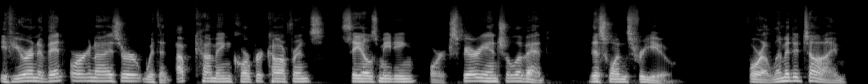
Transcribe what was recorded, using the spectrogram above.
If you're an event organizer with an upcoming corporate conference, sales meeting, or experiential event, this one's for you. For a limited time,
